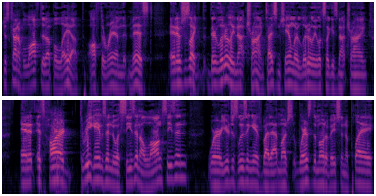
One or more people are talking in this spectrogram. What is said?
just kind of lofted up a layup off the rim that missed and it was just like they're literally not trying. Tyson Chandler literally looks like he's not trying, and it, it's hard. Three games into a season, a long season, where you're just losing games by that much. Where's the motivation to play?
